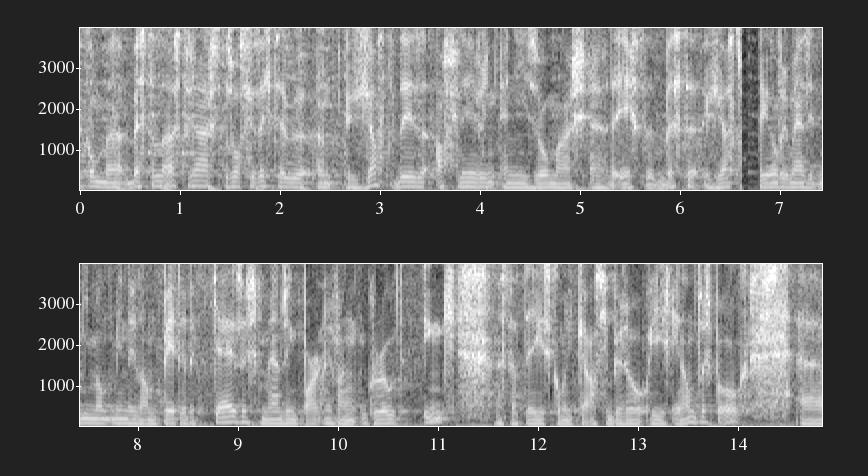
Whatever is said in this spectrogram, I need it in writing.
Welkom, beste luisteraars. Zoals gezegd hebben we een gast deze aflevering en niet zomaar de eerste, beste gast. Tegenover mij zit niemand minder dan Peter de Keizer, managing partner van Growth Inc., een strategisch communicatiebureau hier in Antwerpen ook. Uh,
